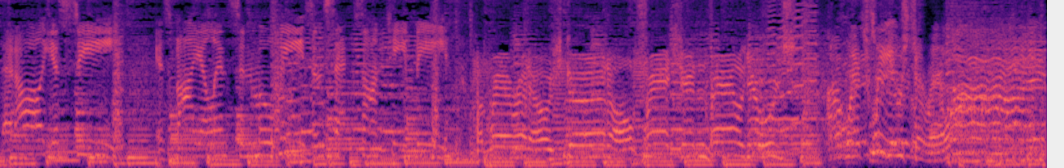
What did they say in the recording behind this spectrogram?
that all you see is violence in movies and sex on TV. But where are those good old-fashioned values oh, on which we used to rely?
